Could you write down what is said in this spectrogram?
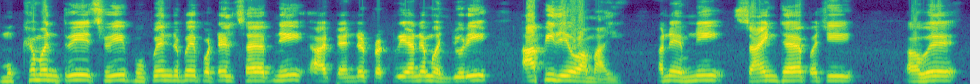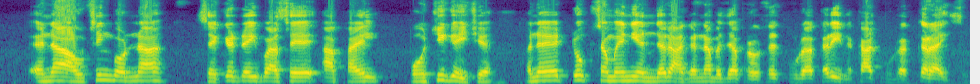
મુખ્યમંત્રી શ્રી ભૂપેન્દ્રભાઈ પટેલ સાહેબની આ ટેન્ડર પ્રક્રિયાને મંજૂરી આપી દેવામાં આવી અને એમની સાઇન થયા પછી હવે એના હાઉસિંગ બોર્ડના સેક્રેટરી પાસે આ ફાઇલ પહોંચી ગઈ છે અને ટૂંક સમયની અંદર આગળના બધા પ્રોસેસ પૂરા કરીને ખાતમુહૂર્ત કરાવીશું.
